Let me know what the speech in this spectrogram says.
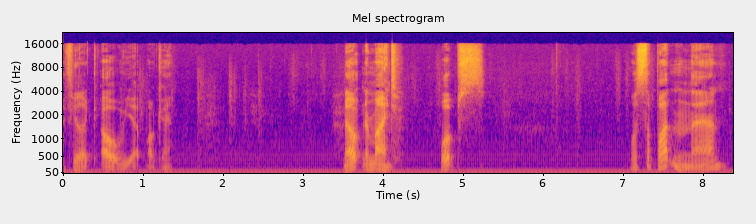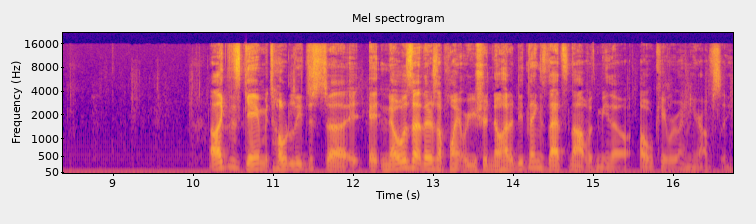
I feel like... Oh, yep, okay. Nope, never mind. Whoops. What's the button, man? I like this game. It totally just, uh, it, it knows that there's a point where you should know how to do things. That's not with me, though. Oh, okay, we're going here, obviously.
